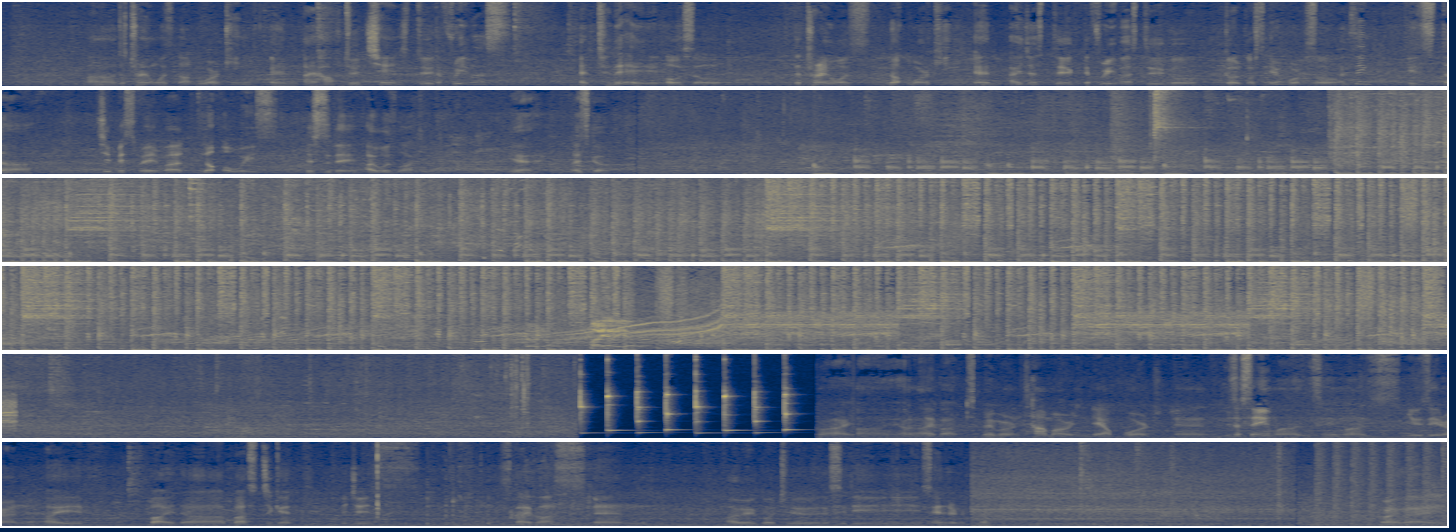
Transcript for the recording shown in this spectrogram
Uh, the train was not working and I have to change to the free bus. And today also, the train was not working and I just took the free bus to go Gold Coast Airport. So I think it's the cheapest way, but not always. Yesterday I was lucky. Yeah, let's go. Oh yeah, yeah. Right, I arrived at Melbourne Tullamarine Airport and it's the same as same as New Zealand. I buy the bus ticket which is Skybus and I will go to the city center. Alright guys,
